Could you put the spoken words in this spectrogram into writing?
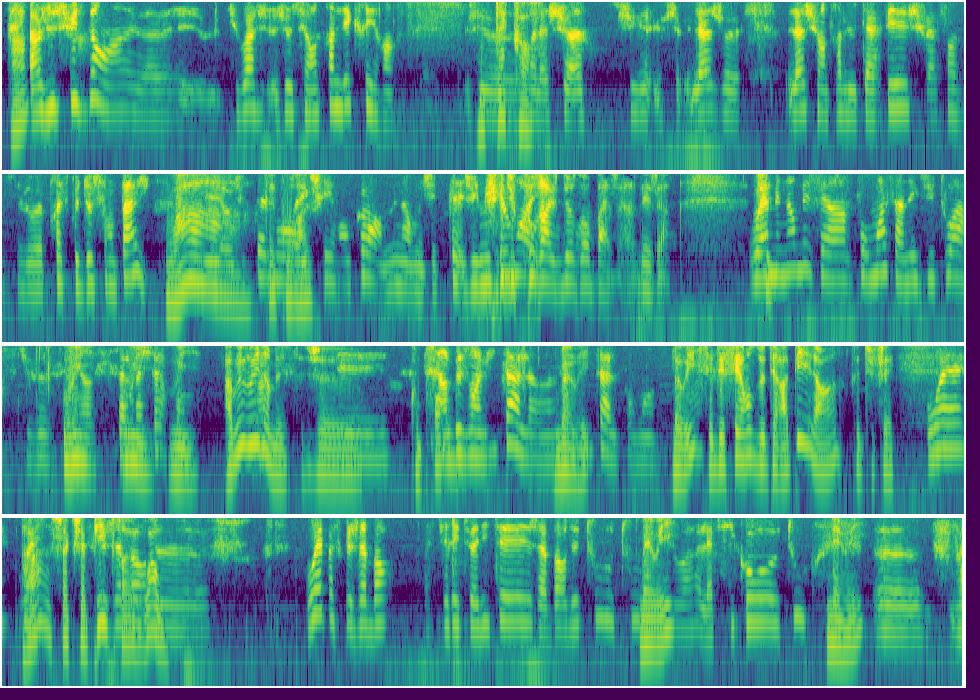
Hein Alors, je suis dedans, hein, euh, tu vois, je, je suis en train de l'écrire. hein. D'accord. Voilà, je suis, à- je suis- je- là, je, là, je suis en train de le taper, je suis à 100 le- presque 200 pages. Waouh, Et, euh, quel à courage. écrire encore. Mais non, mais j'ai, mis C'est deux du mois à courage, écrire. 200 pages, hein, déjà. Ouais, mais non, mais c'est un- pour moi, c'est un exutoire, si tu veux. Oui, un oui, oui. Ah oui, oui, non, mais je C'est, c'est comprends. un besoin vital, un Bah oui. vital pour moi. Bah oui, c'est des séances de thérapie, là, hein, que tu fais. Ouais, ouais. Hein, chaque chapitre, J'aborde, waouh. euh, Ouais, parce que j'aborde la spiritualité, j'aborde tout, tout. Mais oui. tu vois, la psycho, tout. Mais oui. Euh,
